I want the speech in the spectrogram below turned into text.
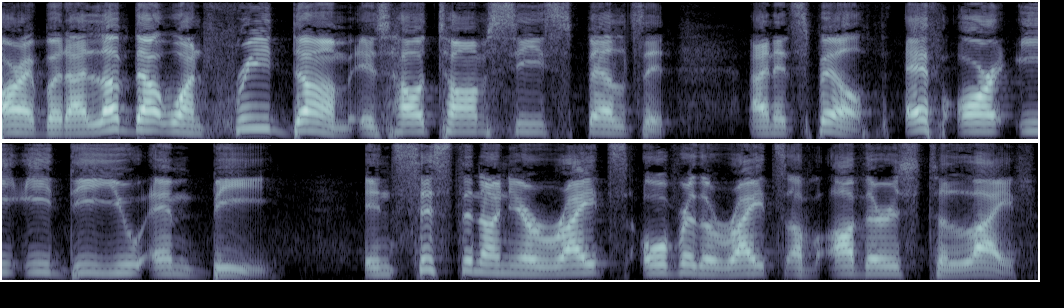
All right, but I love that one. Freedom is how Tom C spells it, and it's spelled F R E E D U M B. insisting on your rights over the rights of others to life,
